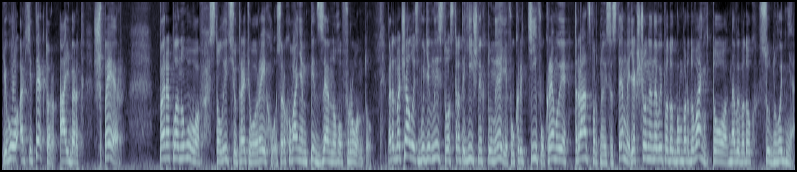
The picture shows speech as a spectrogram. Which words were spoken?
Його архітектор Альберт Шпеєр перепланував столицю Третього рейху з урахуванням підземного фронту. Передбачалось будівництво стратегічних тунелів, укриттів, окремої транспортної системи, якщо не на випадок бомбардувань, то на випадок судного дня.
